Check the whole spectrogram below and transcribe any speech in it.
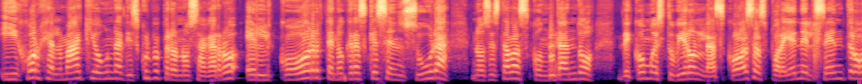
y Jorge Almaquio, una disculpa, pero nos agarró el corte, no creas que censura. Nos estabas contando de cómo estuvieron las cosas por allá en el centro.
